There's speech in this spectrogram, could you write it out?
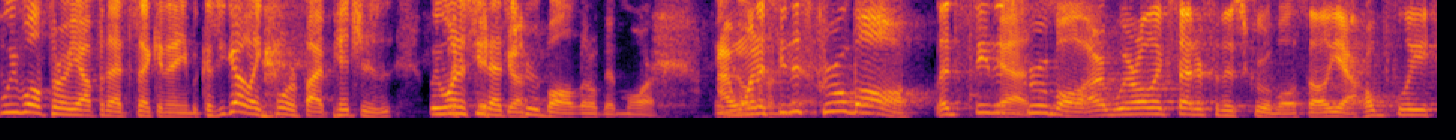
we will throw you out for that second inning because you got like four or five pitches. We want to see that screwball a little bit more. I want to see there. the screwball. Let's see the yes. screwball. We're all excited for the screwball. So yeah hopefully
